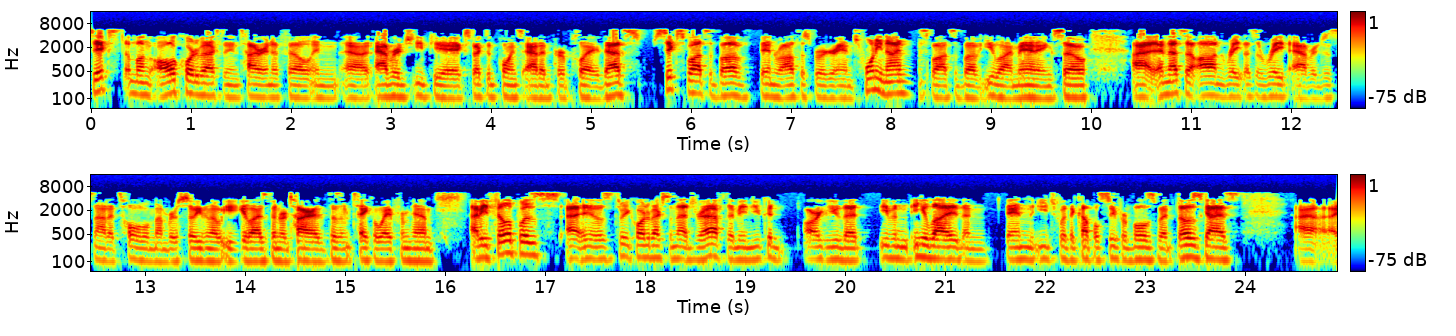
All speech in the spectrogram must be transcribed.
sixth among all quarterbacks in the entire NFL in uh, average EPA, expected points added per play. That's six spots above Ben Roethlisberger and 29 spots above Eli Manning. So, uh, and that's an on rate. That's a rate average. It's not a total number. So even though Eli's been retired, it doesn't take away from him. I mean, Philip was uh, it was three quarterbacks in that draft. I mean, you could argue that even Eli and Ben each with a couple Super Bowls, but those guys. I, I,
